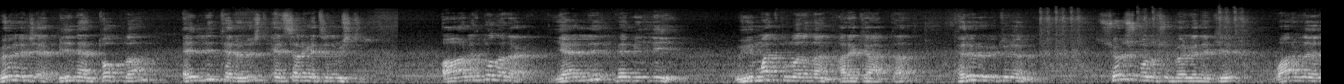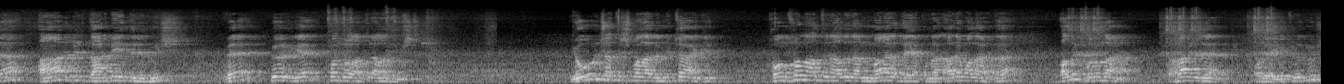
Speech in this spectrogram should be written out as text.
Böylece bilinen toplam 50 terörist hale getirilmiştir. Ağırlıklı olarak yerli ve milli mühimmat kullanılan harekatta terör örgütünün söz konusu bölgedeki varlığına ağır bir darbe indirilmiş ve bölge kontrol altına alınmıştır. Yoğun çatışmaları müteakip, kontrol altına alınan mağarada yapılan aramalarda alıkonulan, daha önceden oraya götürülmüş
